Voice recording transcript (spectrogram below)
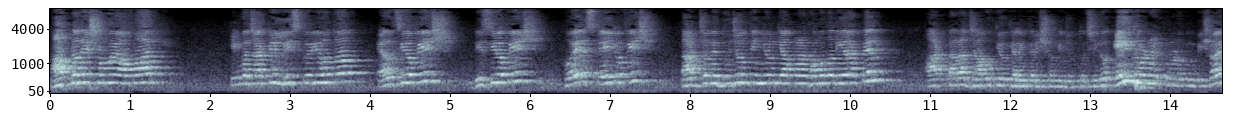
আপনাদের সময় অফার কিংবা চাকরির লিস্ট তৈরি হতো এলসি অফিস ডিসি অফিস হয়ে স্টেট অফিস তার জন্য দুজন, তিনজনকে আপনারা ক্ষমতা দিয়ে রাখতেন। আর তারা যাবতীয় কেলেঙ্কারির সঙ্গে যুক্ত ছিল। এই ধরনের কোন রকম বিষয়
